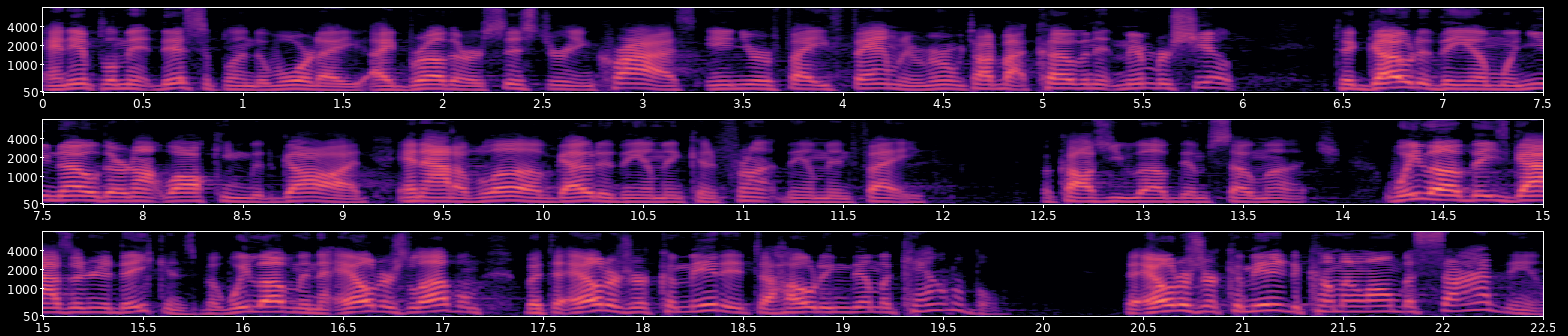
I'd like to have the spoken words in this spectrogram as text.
and implement discipline toward a, a brother or sister in Christ in your faith family. Remember, we talked about covenant membership? To go to them when you know they're not walking with God, and out of love, go to them and confront them in faith because you love them so much. We love these guys that are the deacons, but we love them, and the elders love them, but the elders are committed to holding them accountable. The elders are committed to coming along beside them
